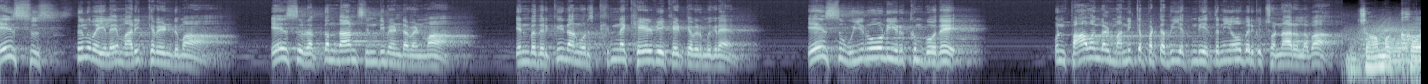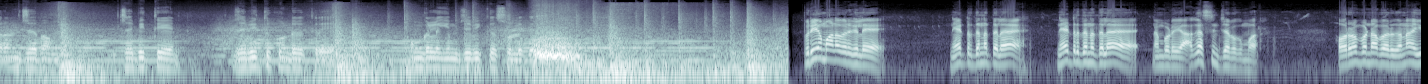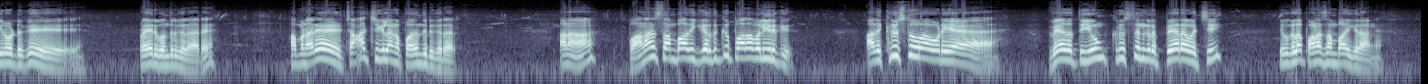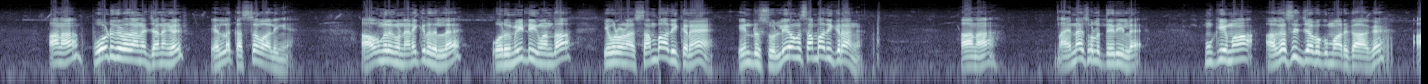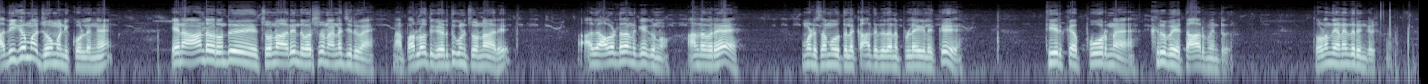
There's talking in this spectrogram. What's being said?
இயேசு சிலுவையிலே மறிக்க வேண்டுமா? இயேசு ரத்தம்தான் சிந்தி வேண்ட வேண்டுமா என்பதற்கு நான் ஒரு சின்ன கேள்வியை கேட்க விரும்புகிறேன். இயேசு உயிரோடு இருக்கும் போதே உன் பாவங்கள் மன்னிக்கப்பட்டது என்று எத்தனையோ பேருக்கு சொன்னார் அல்லவா? ஜாமக்காரன் ஜெபம் ஜெபித்தேன் ஜெபித்து கொண்டிருக்கிறேன். உங்களையும் ஜெபிக்க சொல்லுகிறேன். பிரியமானவர்களே நேற்று தினத்தில் நேற்று தினத்தில் நம்முடைய அகஸ்டின் ஜெபகுமார் அவர் என்ன பண்ண பாருங்கன்னா ஈரோட்டுக்கு ப்ரேயருக்கு வந்திருக்கிறாரு. அப்போ நிறைய சாட்சிகள் அங்கே பகிர்ந்துருக்கிறார் ஆனால் பணம் சம்பாதிக்கிறதுக்கு பல வழி இருக்குது அது கிறிஸ்துவோடைய வேதத்தையும் கிறிஸ்துங்கிற பேரை வச்சு இவங்களாம் பணம் சம்பாதிக்கிறாங்க. ஆனால் போடுகிறதான ஜனங்கள் எல்லாம் கஷ்டவாளிங்க. அவங்களுக்கு நினைக்கிறதில்ல ஒரு மீட்டிங் வந்தால் இவ்வளோ நான் சம்பாதிக்கிறேன் என்று சொல்லி அவங்க சம்பாதிக்கிறாங்க. ஆனால் நான் என்ன சொல்ல தெரியல. முக்கியமாக அகசின் ஜபகுமாருக்காக அதிகமாக ஜோம் பண்ணி கொள்ளுங்க. ஏன்னா ஆண்டவர் வந்து சொன்னார் இந்த வருஷம் நான் நினச்சிடுவேன் நான் பரலோகத்துக்கு எடுத்துக்கணும்னு சொன்னார். அது அவர்கிட்ட தான் கேட்கணும். ஆண்டவரே உங்களோட சமூகத்தில் காத்திருக்கிறதான பிள்ளைகளுக்கு தீர்க்க பூர்ண கிருபையை தாரும் என்று. தொடர்ந்து இணைந்திருங்கள்.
